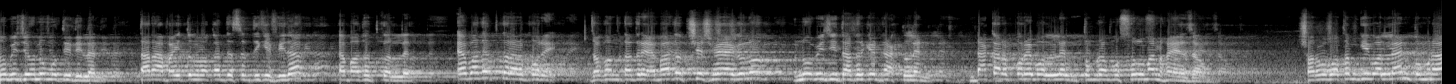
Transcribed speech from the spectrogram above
নবীজি অনুমতি দিলেন, তারা বাইতুল মোকাদ্দাসের দিকে ফিরা, আবাদত করলেন। আবাদত করার পরে যখন তাদের আবাদত শেষ হয়ে গেল, নবীজি তাদেরকে ডাকলেন। ডাকার পরে বললেন, তোমরা মুসলমান হয়ে যাও। সর্বপ্রথম কি বললেন? তোমরা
